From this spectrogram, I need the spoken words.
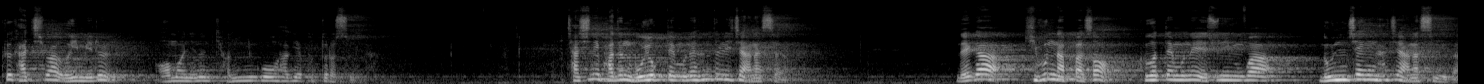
그 가치와 의미를 어머니는 견고하게 붙들었습니다. 자신이 받은 모욕 때문에 흔들리지 않았어요. 내가 기분 나빠서 그것 때문에 예수님과 논쟁하지 않았습니다.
